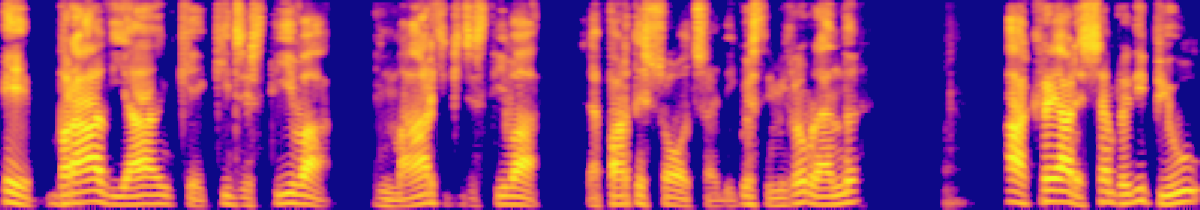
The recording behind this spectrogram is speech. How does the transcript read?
e bravi anche chi gestiva il marchio, chi gestiva la parte social di questi micro brand a creare sempre di più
